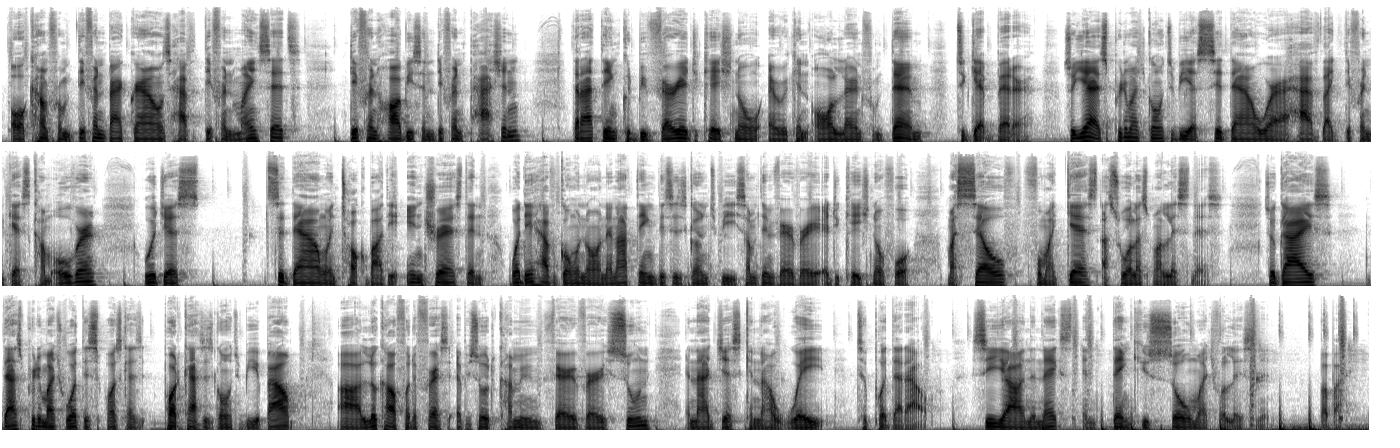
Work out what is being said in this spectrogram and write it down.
or come from different backgrounds, have different mindsets, different hobbies, and different passion that I think could be very educational and we can all learn from them to get better. So yeah, it's pretty much going to be a sit down where I have like different guests come over. We'll just sit down and talk about their interest and what they have going on. And I think this is going to be something very, very educational for myself, for my guests, as well as my listeners. So guys, that's pretty much what this podcast podcast is going to be about. Uh, look out for the first episode coming very, very soon, and I just cannot wait to put that out. See y'all in the next, and thank you so much for listening. Bye bye.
